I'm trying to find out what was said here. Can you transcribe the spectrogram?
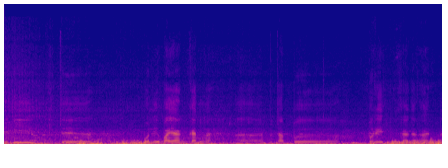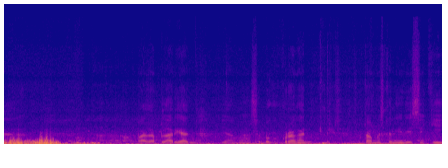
Jadi kita boleh bayangkanlah uh, betapa perit keadaan uh, uh, para pelarian yang uh, serba kekurangan. Terutama sekali dari segi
